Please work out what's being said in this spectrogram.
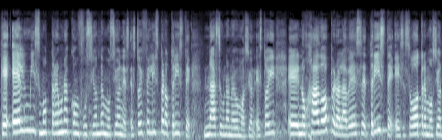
que él mismo trae una confusión de emociones. Estoy feliz pero triste, nace una nueva emoción. Estoy eh, enojado pero a la vez eh, triste, esa es otra emoción.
